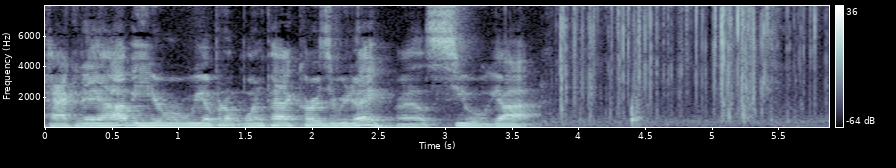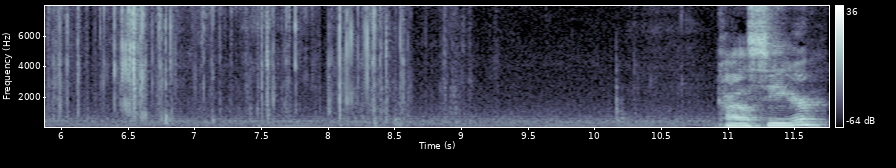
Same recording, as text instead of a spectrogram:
Pack a Day Hobby here where we open up one pack cards every day. All right, let's see what we got. Kyle Seager,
